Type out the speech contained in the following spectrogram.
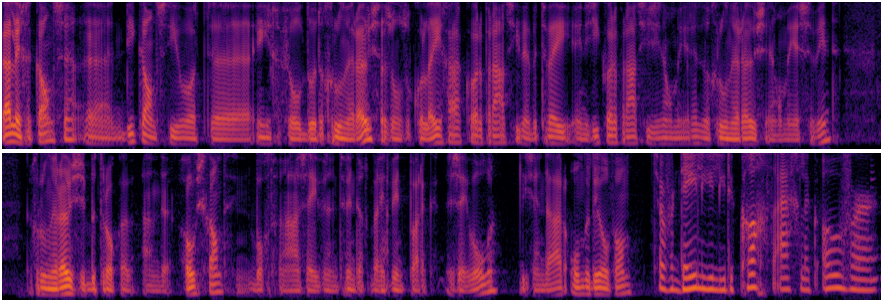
Daar liggen kansen. Eh, die kans die wordt eh, ingevuld door de Groene Reus. Dat is onze collega-corporatie. We hebben twee energiecorporaties in Almere. De Groene Reus en Almeerse Wind. De Groene Reus is betrokken aan de oostkant. In de bocht van A27 bij het windpark Zeewolde. Die zijn daar onderdeel van. Zo verdelen jullie de kracht eigenlijk over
